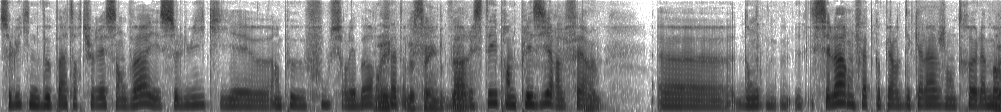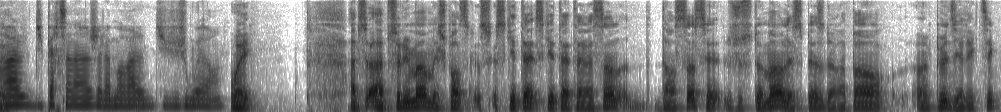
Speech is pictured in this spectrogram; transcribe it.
Celui qui ne veut pas torturer s'en va, et celui qui est euh, un peu fou sur les bords, oui, en fait, va euh, rester et prendre plaisir à le faire. Ouais. hein. Euh, donc c'est là en fait qu'opère le décalage entre la morale du personnage et la morale du joueur. hein. Oui. Abso- absolument, mais je pense que ce qui était, ce qui est intéressant dans ça, c'est justement l'espèce de rapport un peu dialectique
